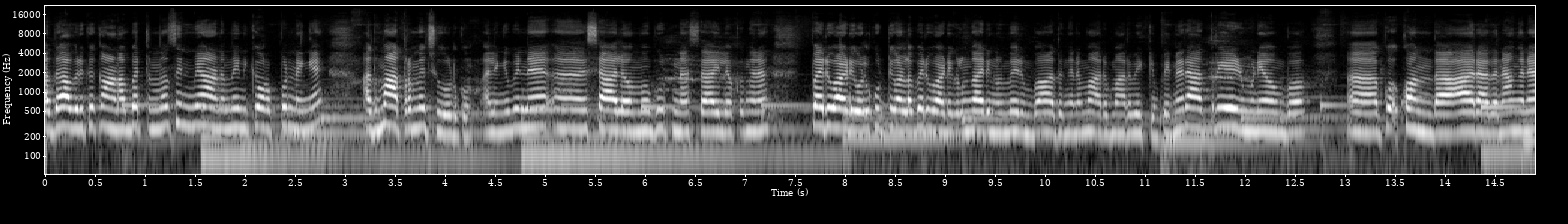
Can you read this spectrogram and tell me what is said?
അത് അവർക്ക് കാണാൻ പറ്റുന്ന സിനിമയാണെന്ന് എനിക്ക് ഉറപ്പുണ്ടെങ്കിൽ അത് മാത്രം വെച്ച് കൊടുക്കും. അല്ലെങ്കിൽ പിന്നെ ശാലോമ് ഗുഡ്നസ് അതിലൊക്കെ ഇങ്ങനെ പരിപാടികൾ കുട്ടികളുടെ പരിപാടികളും കാര്യങ്ങളും വരുമ്പോൾ അതിങ്ങനെ മാറി മാറി വെക്കും. പിന്നെ രാത്രി ഏഴുമണിയാകുമ്പോൾ കൊന്ത ആരാധന അങ്ങനെ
